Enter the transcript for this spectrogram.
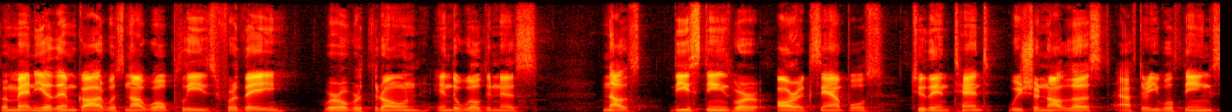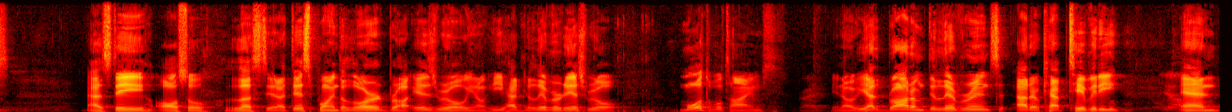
But many of them God was not well pleased, for they were overthrown in the wilderness. Now these things were our examples, to the intent we should not lust after evil things, as they also lusted. At this point, the Lord brought Israel, you know, He had delivered Israel multiple times. You know, He had brought them deliverance out of captivity, and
